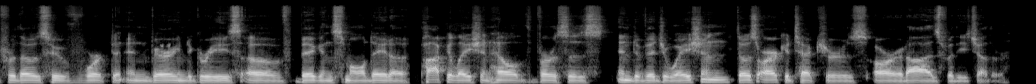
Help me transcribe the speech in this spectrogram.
for those who've worked in, in, varying degrees of big and small data, population health versus individuation, those architectures are at odds with each other.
